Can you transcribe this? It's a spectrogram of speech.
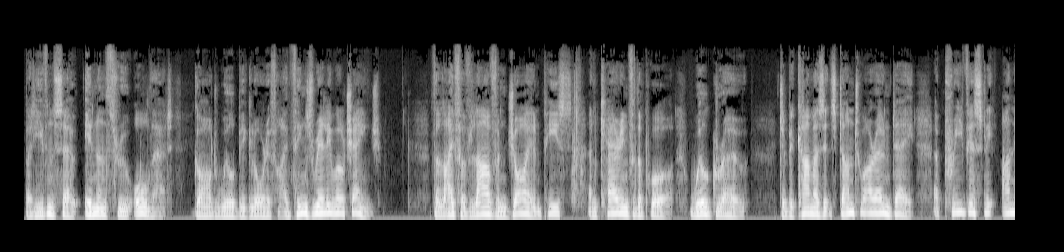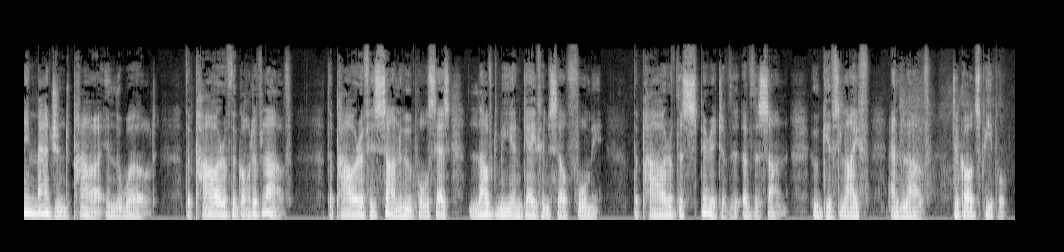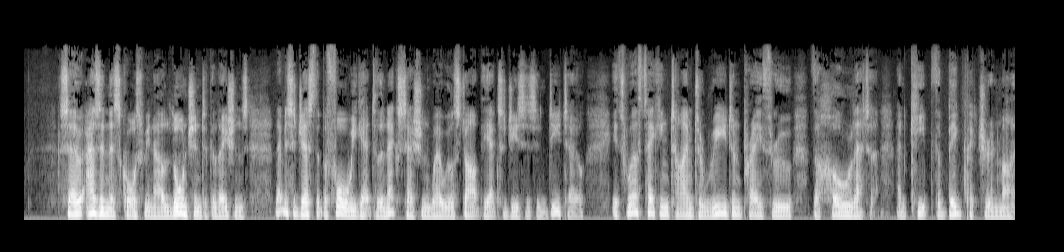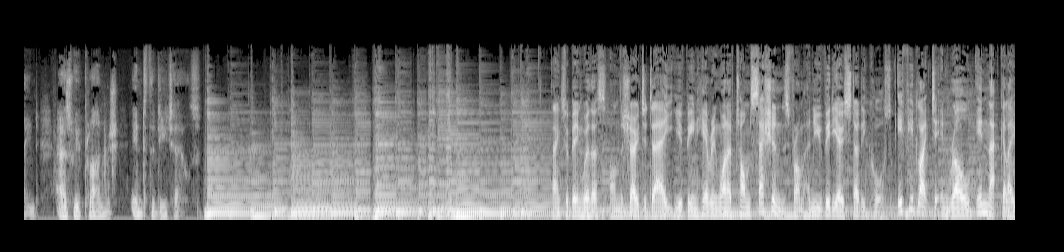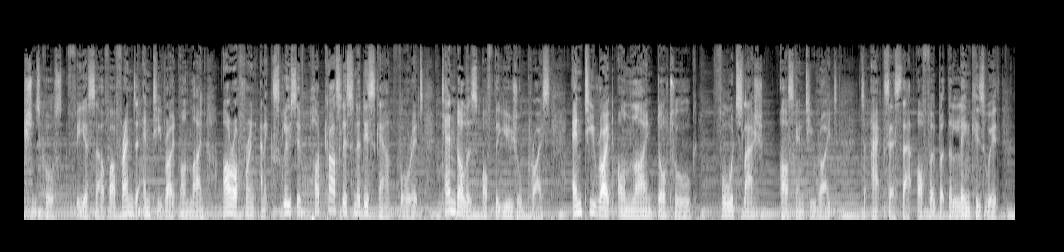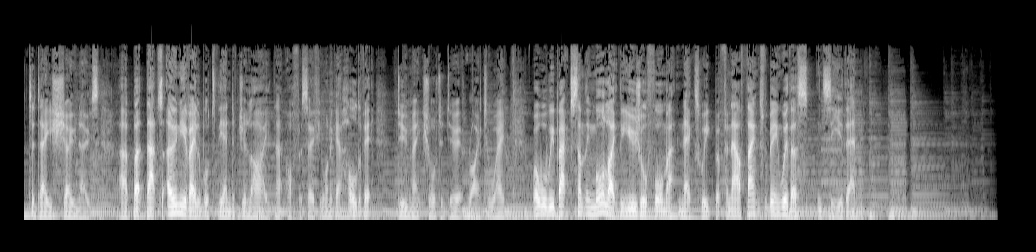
But even so, in and through all that, God will be glorified. Things really will change the life of love and joy and peace and caring for the poor will grow to become, as it's done to our own day, a previously unimagined power in the world, the power of the God of love, the power of his Son, who, Paul says, loved me and gave himself for me, the power of the Spirit of the, of the Son, who gives life and love to God's people. So, as in this course we now launch into Galatians, let me suggest that before we get to the next session where we'll start the exegesis in detail, it's worth taking time to read and pray through the whole letter and keep the big picture in mind as we plunge into the details. Thanks for being with us on the show today. You've been hearing one of Tom's sessions from a new video study course. If you'd like to enroll in that Galatians course for yourself, our friends at NT Wright Online are offering an exclusive podcast listener discount for it $10 off the usual price. ntwrightonline.org forward slash ask NT Wright to access that offer, but the link is with today's show notes. Uh, but that's only available to the end of July, that offer. So if you want to get hold of it, do make sure to do it right away. Well, we'll be back to something more like the usual format next week, but for now, thanks for being with us and see you then.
